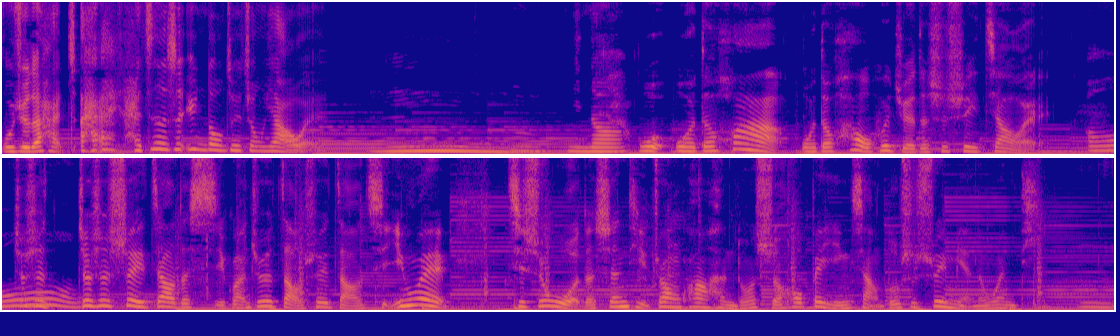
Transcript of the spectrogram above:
我觉得还还还真的是运动最重要哎。嗯，你呢？我我的话，我的话，我会觉得是睡觉哎。哦，就是就是睡觉的习惯，就是早睡早起。因为其实我的身体状况很多时候被影响都是睡眠的问题。嗯，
